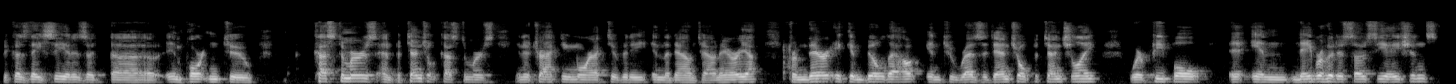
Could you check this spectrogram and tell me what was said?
because they see it as a, uh, important to customers and potential customers in attracting more activity in the downtown area. From there, it can build out into residential potentially, where people in neighborhood associations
